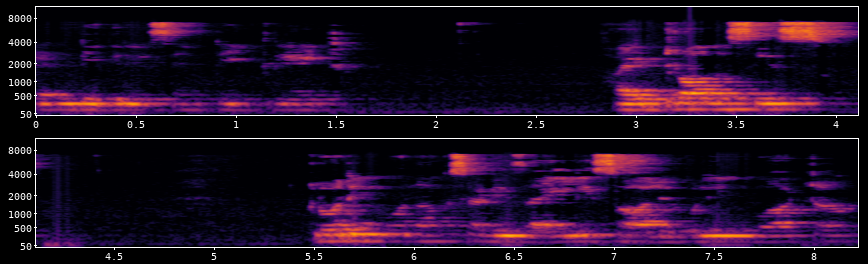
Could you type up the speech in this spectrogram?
10 degrees centigrade. hydrolysis. Chlorine monoxide is highly soluble in water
